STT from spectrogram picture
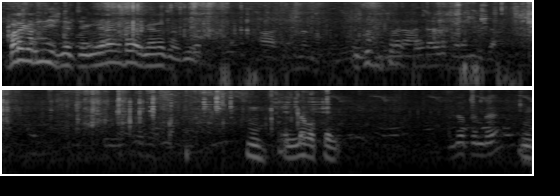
ഇവിടെ കിടന്ന് ഇല്ല ചെങ്ങനെ അങ്ങോട്ട് ഇറങ്ങാനേ സാധ്യത എല്ലാ പത്തും ഉം.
